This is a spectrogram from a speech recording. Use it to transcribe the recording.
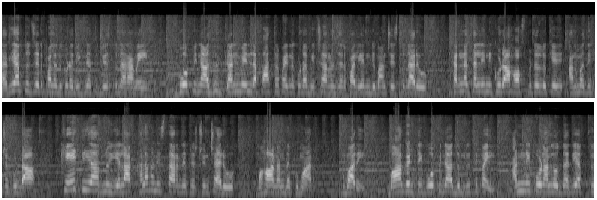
దర్యాప్తు జరపాలని కూడా విజ్ఞప్తి చేస్తున్నారు ఆమె. గోపీనాథ్ గన్మెన్ల పాత్రపైన కూడా విచారణ జరపాలి అని డిమాండ్ చేస్తున్నారు. కన్న తల్లిని కూడా హాస్పిటల్లోకి అనుమతించకుండా కేటీఆర్ను ఎలా కలవనిస్తారని ప్రశ్నించారు మహానంద కుమార్ కుమారి మాగంటి గోపినాథ్ మృతిపై అన్ని కోణాల్లో దర్యాప్తు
